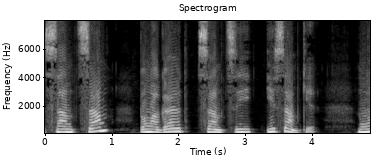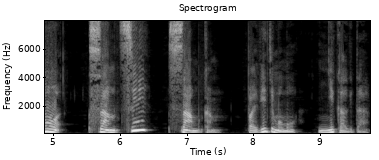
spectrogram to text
самцам помогают самцы и самки, но самцы самкам, по-видимому, никогда.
